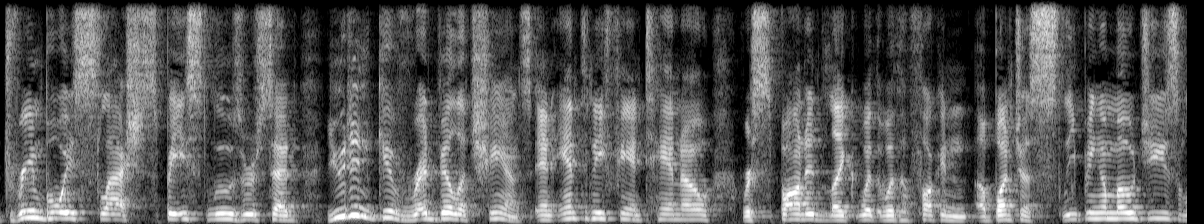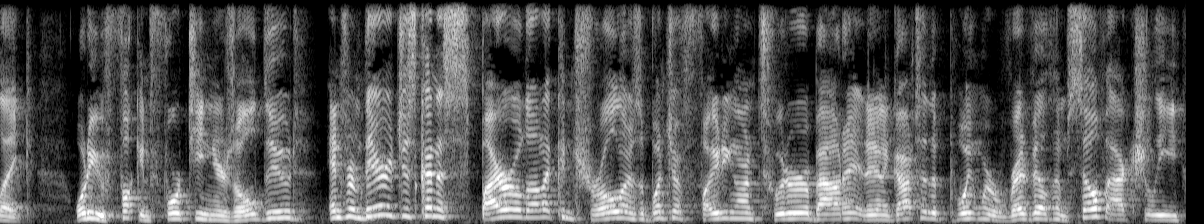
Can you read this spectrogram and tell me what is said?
Dreamboy slash Space Loser said, You didn't give Redveil a chance. And Anthony Fantano responded like with, with a fucking a bunch of sleeping emojis like what are you, fucking 14 years old, dude? And from there, it just kind of spiraled out of control, there's a bunch of fighting on Twitter about it, and it got to the point where Redveil himself actually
